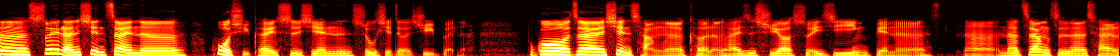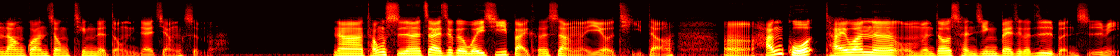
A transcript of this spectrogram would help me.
那虽然现在呢，或许可以事先书写这个剧本呢，不过在现场呢，可能还是需要随机应变呢。那那这样子呢，才能让观众听得懂你在讲什么。那同时呢，在这个维基百科上啊，也有提到，呃，韩国、台湾呢，我们都曾经被这个日本殖民，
